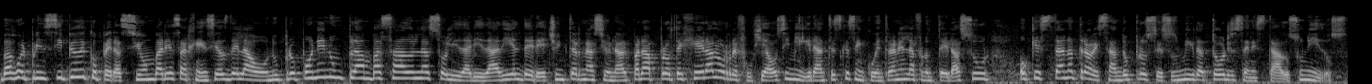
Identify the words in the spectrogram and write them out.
Bajo el principio de cooperación, varias agencias de la ONU proponen un plan basado en la solidaridad y el derecho internacional para proteger a los refugiados y migrantes que se encuentran en la frontera sur o que están atravesando procesos migratorios en Estados Unidos.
